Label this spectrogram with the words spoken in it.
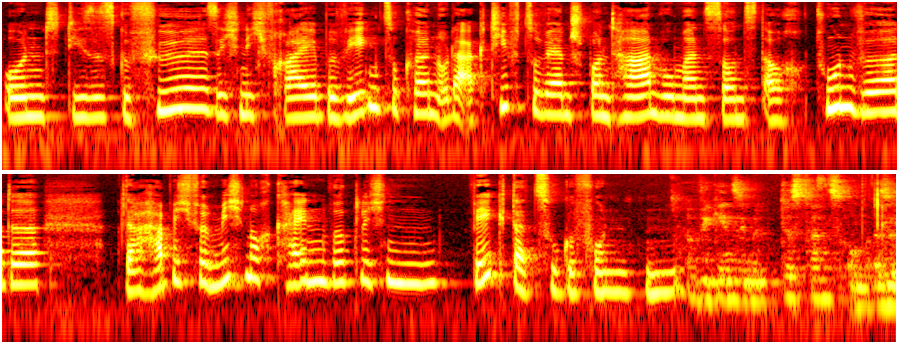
Und dieses Gefühl, sich nicht frei bewegen zu können oder aktiv zu werden, spontan, wo man es sonst auch tun würde, da habe ich für mich noch keinen wirklichen Weg dazu gefunden. Wie gehen Sie mit Distanz um? Also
